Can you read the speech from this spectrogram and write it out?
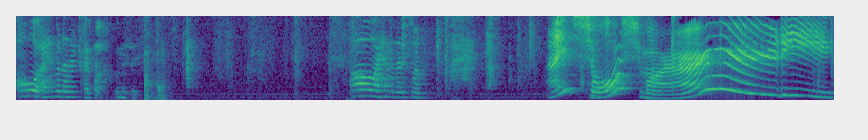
Oh, I have another tripod. Let me see. Oh, I have this one. I'm so smarty. Is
